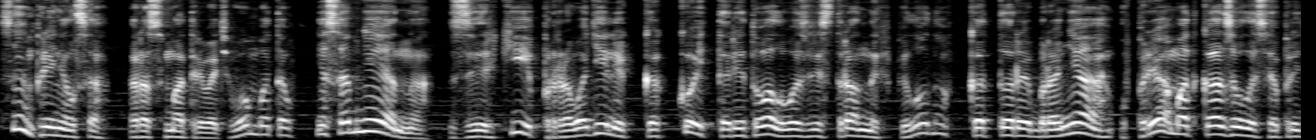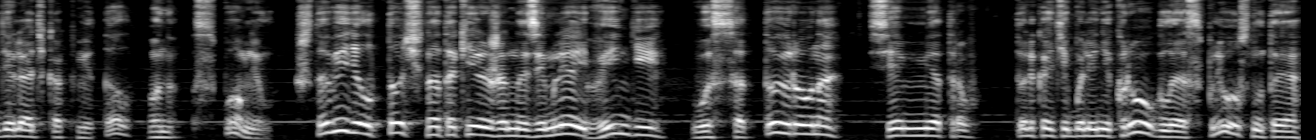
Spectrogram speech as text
Сэм принялся рассматривать вомбатов. Несомненно, зверьки проводили какой-то ритуал возле странных пилонов, которые броня упрямо отказывалась определять как металл. Он вспомнил, что видел точно такие же на земле в Индии, высотой ровно 7 метров. Только эти были не круглые, а сплюснутые,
